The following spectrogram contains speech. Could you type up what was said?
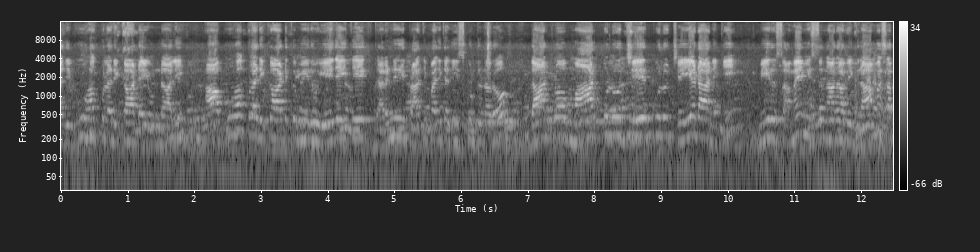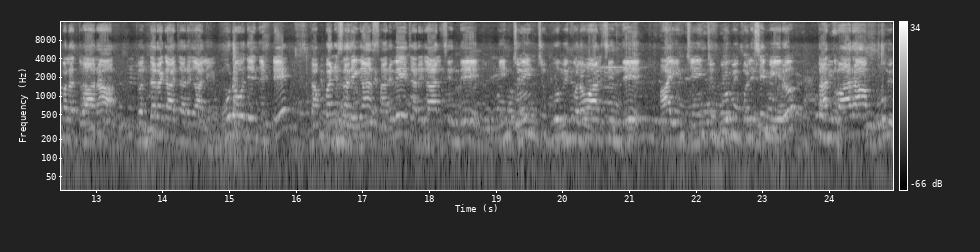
అది భూహక్కుల రికార్డ్ అయి ఉండాలి. ఆ భూ హక్కుల రికార్డుకు మీరు ఏదైతే ధరణిని ప్రాతిపదిక తీసుకుంటున్నారో దాంట్లో మార్పులు చేర్పులు చేయడానికి మీరు సమయం ఇస్తున్నారు అవి గ్రామ సభల ద్వారా. తొందరగా జరగాలి. మూడవది ఏంటంటే తప్పనిసరిగా సర్వే జరగాల్సిందే. ఇంచు ఇంచు భూమి కొలవాల్సిందే. ఆ ఇంచు ఇంచు భూమి కొలిసి మీరు తద్వారా భూమి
